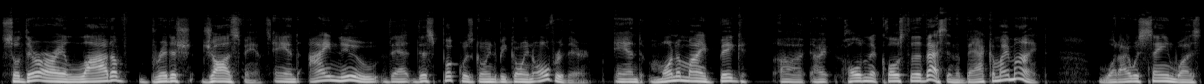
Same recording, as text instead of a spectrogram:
So there are a lot of British Jaws fans. And I knew that this book was going to be going over there. And one of my big, uh, I, holding it close to the vest in the back of my mind, what I was saying was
